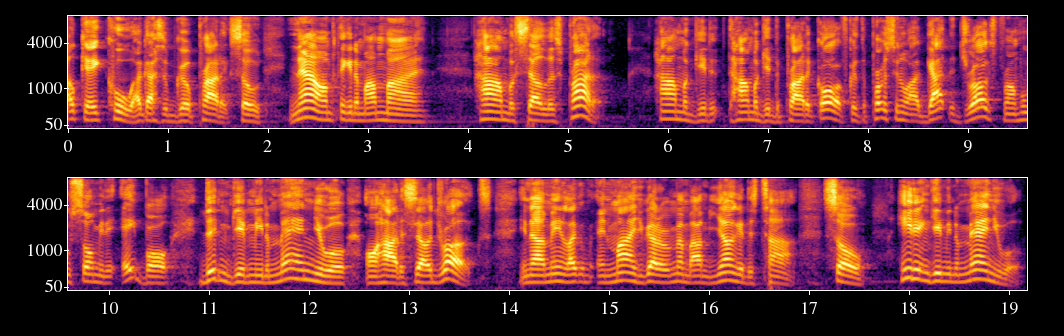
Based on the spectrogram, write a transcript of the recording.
okay, cool. I got some good product. So now I'm thinking in my mind how I'm gonna sell this product how I'm gonna get it, how I'm gonna get the product off. Because the person who I got the drugs from, who sold me the eight ball, didn't give me the manual on how to sell drugs. You know what I mean? Like, in mind, you got to remember, I'm young at this time, so he didn't give me the manual.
